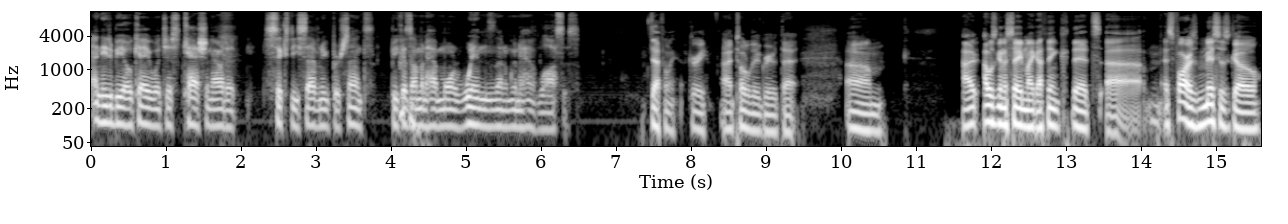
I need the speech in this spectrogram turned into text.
I need to be okay with just cashing out at 60, 70% because I'm going to have more wins than I'm going to have losses. Definitely agree. I totally agree with that. Um, I I was gonna say, Mike. I think that uh, as far as misses go,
